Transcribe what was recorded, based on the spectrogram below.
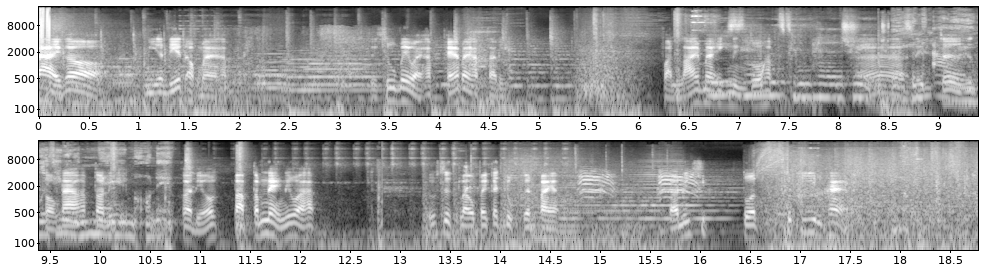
ได้ก็มีอันเดสออกมาครับแต่สู้ไม่ไหวครับแพ้ไปครับตอนนี้ฝันร้ายมาอีกหนึ่งตัวครับอ่าเลนเจอร์ขึ้นสองดาวครับตอนนี้ ก็เดี๋ยวปรับตำแหน่งดีกว่าครับ รู้สึกเราไปกระจุกเกินไปครับ ตอนนี้คลิปตัวชุดที่ยี่ห้าโอเค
